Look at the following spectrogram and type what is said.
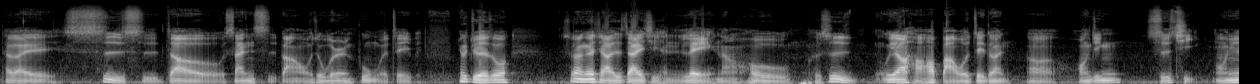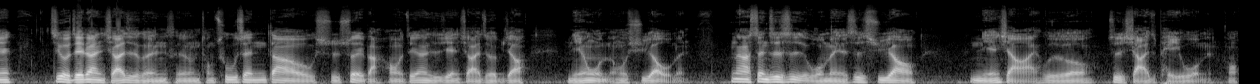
大概四十到三十吧，我就为人父母的这一辈，就觉得说，虽然跟小孩子在一起很累，然后可是我要好好把握这段呃黄金时期哦，因为只有这段小孩子可能可能从出生到十岁吧，哦，这段时间小孩子会比较黏我们或需要我们。那甚至是我们也是需要黏小孩，或者说是小孩子陪我们哦。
